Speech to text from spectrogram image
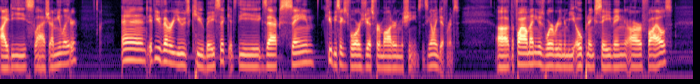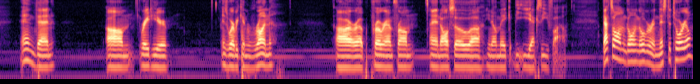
IDE slash emulator and if you've ever used QBasic it's the exact same QB64 is just for modern machines that's the only difference uh, the file menu is where we're going to be opening, saving our files. And then um, right here is where we can run our uh, program from and also uh, you know make the exe file. That's all I'm going over in this tutorial.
